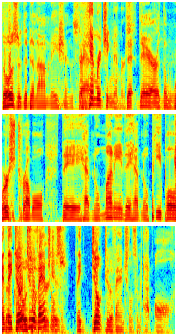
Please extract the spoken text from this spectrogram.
those are the denominations They're that hemorrhaging members. that they are in the worst trouble. They have no money. They have no people. and they're don't do evangelism. churches. They don't do evangelism at all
